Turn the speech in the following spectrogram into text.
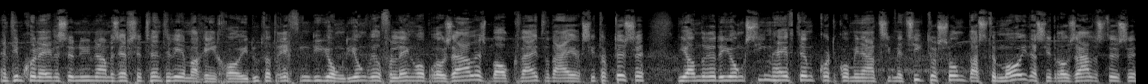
En Tim Cornelissen nu namens FC Twente weer mag ingooien. Doet dat richting de Jong. De Jong wil verlengen op Rosales. Bal kwijt, want Ajax zit ertussen. Die andere, de Jong, Siem heeft hem. Korte combinatie met Siktorsson. Dat is te mooi. Daar zit Rosales tussen.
